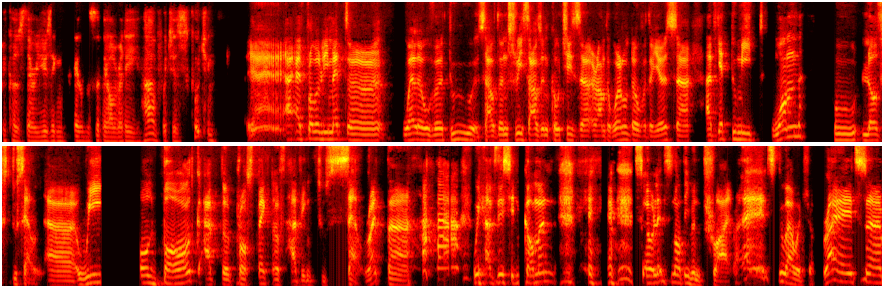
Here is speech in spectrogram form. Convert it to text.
because they're using skills that they already have, which is coaching. Yeah, I, have probably met uh, well over 2,000, 3,000 coaches uh, around the world over the years. Uh, I've yet to meet one who loves to sell. Uh, we all balk at the prospect of having to sell, right? Uh, we have this in common. so let's not even try. Let's do our job, right? It's uh,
